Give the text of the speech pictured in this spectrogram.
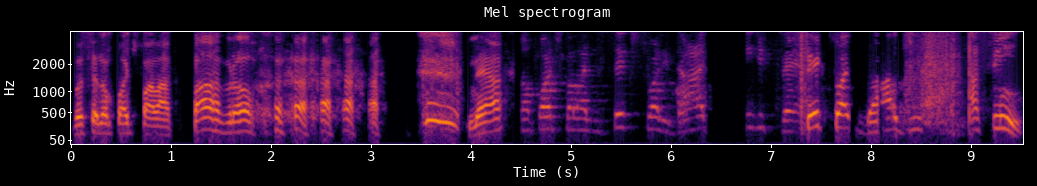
você não pode falar palavrão, né? Não pode falar de sexualidade nem de fé. Sexualidade, assim,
